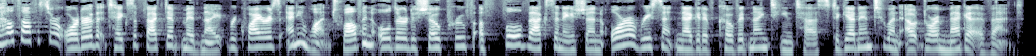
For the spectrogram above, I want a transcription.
A health officer order that takes effect at midnight requires anyone 12 and older to show proof of full vaccination or a recent negative COVID 19 test to get into an outdoor mega event.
